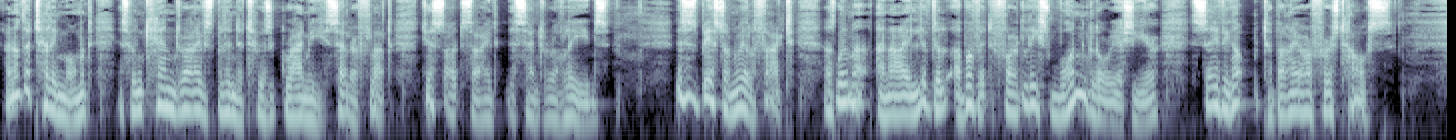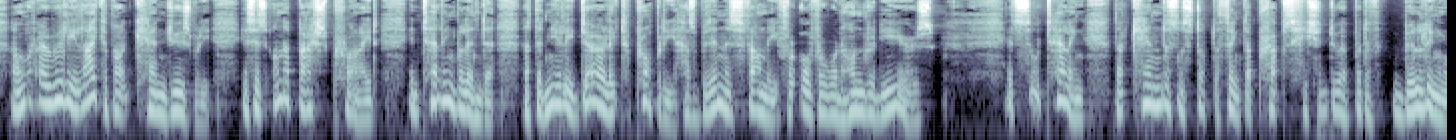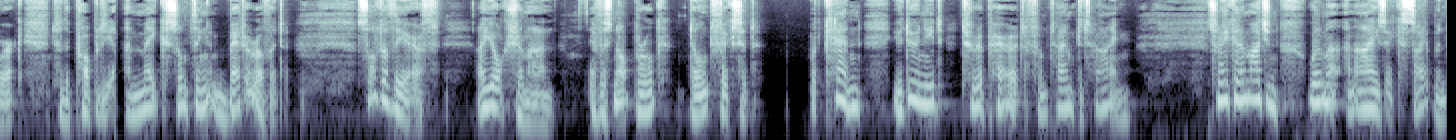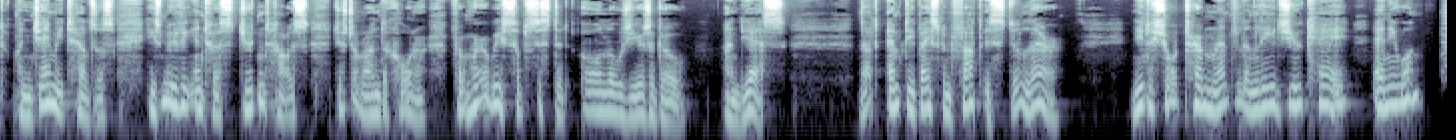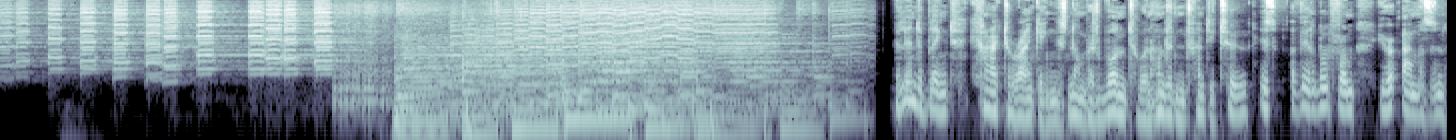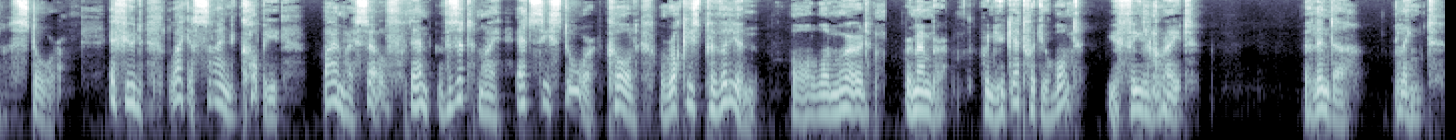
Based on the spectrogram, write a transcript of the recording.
Another telling moment is when Ken drives Belinda to his grimy cellar flat just outside the centre of Leeds. This is based on real fact, as Wilma and I lived above it for at least one glorious year, saving up to buy our first house. And what I really like about Ken Dewsbury is his unabashed pride in telling Belinda that the nearly derelict property has been in his family for over 100 years. It's so telling that Ken doesn't stop to think that perhaps he should do a bit of building work to the property and make something better of it. Salt of the earth, a Yorkshireman. If it's not broke, don't fix it. But Ken, you do need to repair it from time to time. So you can imagine Wilma and I's excitement when Jamie tells us he's moving into a student house just around the corner from where we subsisted all those years ago. And yes, that empty basement flat is still there. Need a short-term rental in Leeds, UK? Anyone? Belinda Blinked Character Rankings numbers 1 to 122 is available from your Amazon store. If you'd like a signed copy by myself, then visit my Etsy store called Rocky's Pavilion. All one word. Remember, when you get what you want, you feel great. Belinda blinked.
